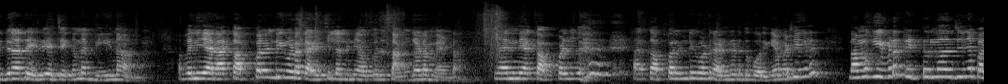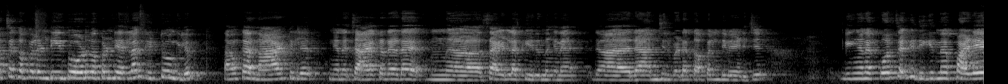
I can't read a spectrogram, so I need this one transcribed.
ഇതിനകത്ത് എഴുതി വെച്ചേക്കുന്ന വീണാണ് അപ്പം ഇനി ഞാൻ ആ കപ്പലണ്ടി കൂടെ കഴിച്ചില്ല ഇനി അവൾക്കൊരു സങ്കടം വേണ്ട. ഞാൻ ഇനി ആ കപ്പൽ ആ കപ്പലണ്ടിയും കൂടെ രണ്ടിടത്ത് കുറിക്കാം പക്ഷേ ഇങ്ങനെ നമുക്ക് ഇവിടെ കിട്ടുന്നതെന്ന് വെച്ച് കഴിഞ്ഞാൽ പച്ചക്കപ്പലണ്ടിയും തോട് കപ്പലണ്ടി എല്ലാം കിട്ടുമെങ്കിലും നമുക്ക് ആ നാട്ടിൽ ഇങ്ങനെ ചായക്കടയുടെ സൈഡിലൊക്കെ ഇരുന്ന് ഇങ്ങനെ രാഞ്ചിൽ ഇവിടെ കപ്പലണ്ടി മേടിച്ച് ഇങ്ങനെ കുറച്ചൊക്കെ ഇരിക്കുന്ന പഴയ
